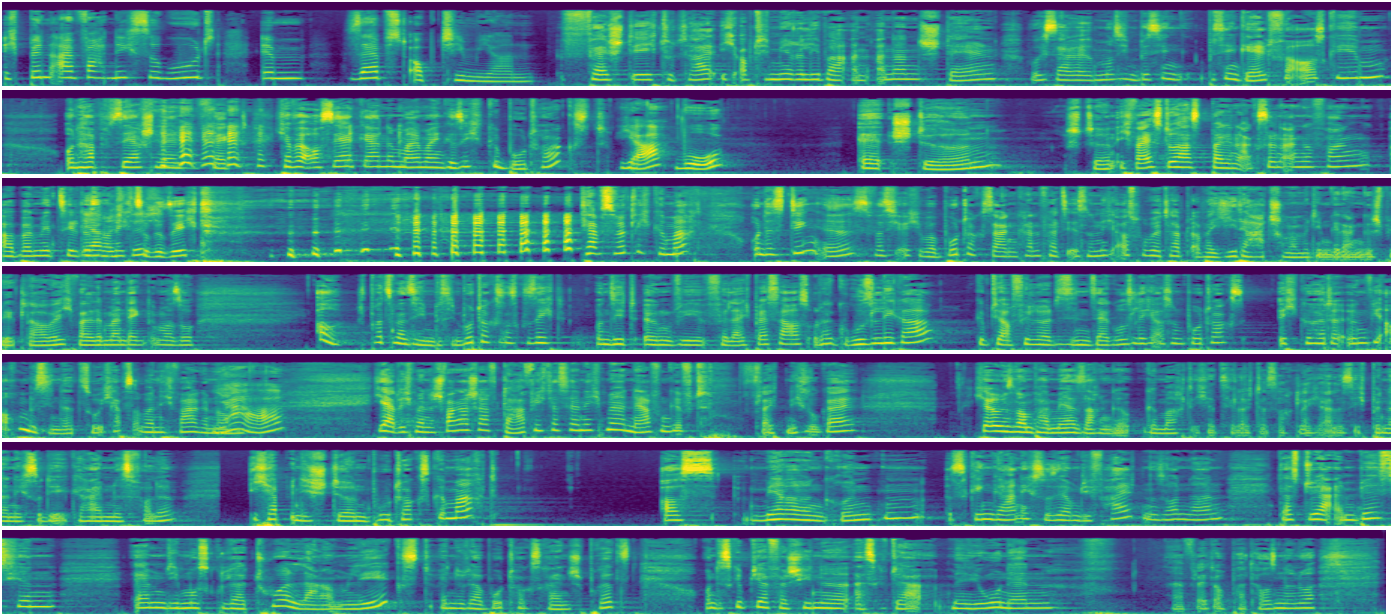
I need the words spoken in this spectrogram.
Ich bin einfach nicht so gut im Selbstoptimieren. Verstehe ich total. Ich optimiere lieber an anderen Stellen, wo ich sage, da muss ich ein bisschen, bisschen Geld für ausgeben und habe sehr schnell einen Effekt. ich habe auch sehr gerne mal mein Gesicht gebotoxt. Ja, wo? Äh, Stirn. Stirn. Ich weiß, du hast bei den Achseln angefangen, aber bei mir zählt das Ja, noch nicht zu richtig. Gesicht. ich habe es wirklich gemacht. Und das Ding ist, was ich euch über Botox sagen kann, falls ihr es noch nicht ausprobiert habt, aber jeder hat schon mal mit dem Gedanken gespielt, glaube ich, weil man denkt immer so, oh, spritzt man sich ein bisschen Botox ins Gesicht und sieht irgendwie vielleicht besser aus oder gruseliger. Gibt ja auch viele Leute, die sehen sehr gruselig aus mit Botox. Ich gehörte irgendwie auch ein bisschen dazu. Ich habe es aber nicht wahrgenommen. Ja. Ja, durch meine Schwangerschaft darf ich das ja nicht mehr. Nervengift, vielleicht nicht so geil. Ich habe übrigens noch ein paar mehr Sachen ge gemacht. Ich erzähle euch das auch gleich alles. Ich bin da nicht so die Geheimnisvolle. Ich habe in die Stirn Botox gemacht. Aus mehreren Gründen. Es ging gar nicht so sehr um die Falten, sondern dass du ja ein bisschen ähm, die Muskulatur lahmlegst, wenn du da Botox reinspritzt. Und es gibt ja verschiedene, es gibt ja Millionen, ja, vielleicht auch ein paar Tausende nur,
